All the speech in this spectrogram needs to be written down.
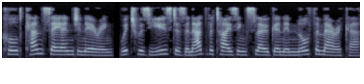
called Kansei engineering, which was used as an advertising slogan in North America.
